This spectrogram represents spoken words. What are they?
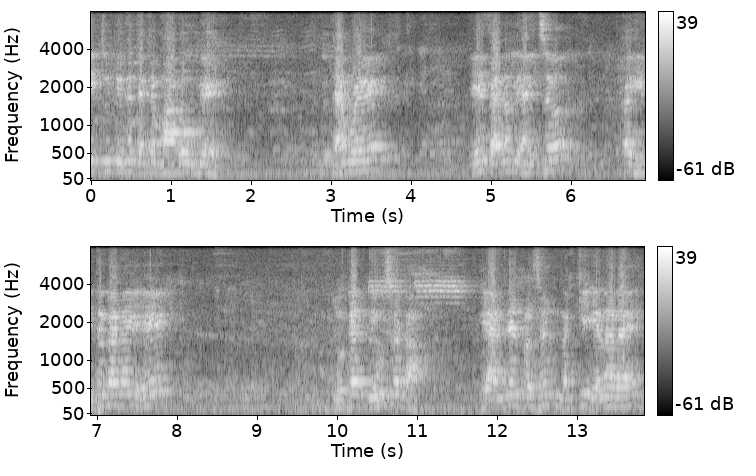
एकजुटीने त्याच्या मागं उभे आहे. त्यामुळे हे पॅनल यायचं का येतं का नाही हे डोक्यात घेऊच नका. हे हंड्रेड पर्सेंट नक्की येणार आहे.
